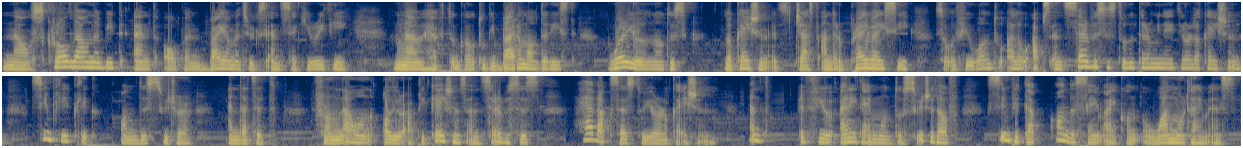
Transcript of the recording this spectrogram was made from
Now scroll down a bit and open biometrics and security. Now you have to go to the bottom of the list where you'll notice location it's just under privacy so if you want to allow apps and services to determine your location simply click on this switcher and that's it from now on all your applications and services have access to your location. And if you anytime want to switch it off, simply tap on the same icon one more time as,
